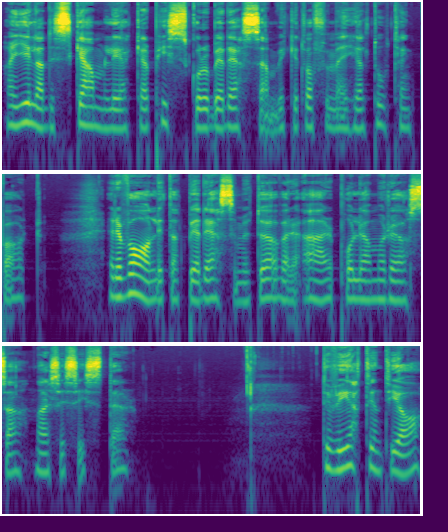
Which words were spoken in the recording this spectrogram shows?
Han gillade skamlekar, piskor och BDSM, vilket var för mig helt otänkbart. Är det vanligt att BDSM-utövare är polyamorösa narcissister? Det vet inte jag.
